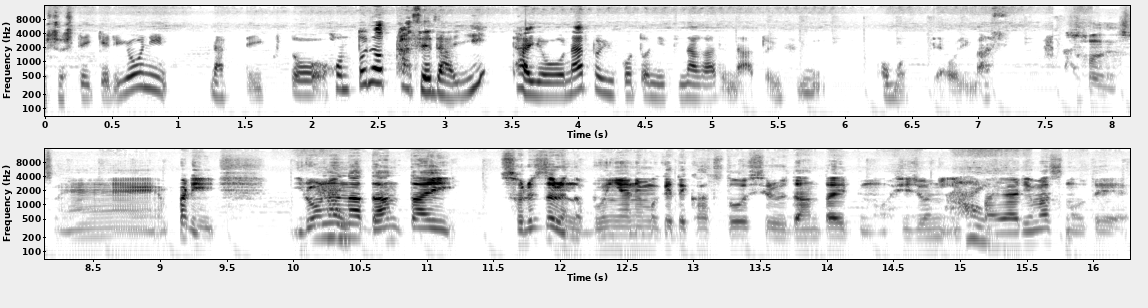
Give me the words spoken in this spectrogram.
一緒していけるようになっていくと、本当の多世代、多様なということにつながるなというふうに思っております。そうですね。やっぱり、いろんな団体、はい、それぞれの分野に向けて活動している団体っていうのは非常にいっぱいありますので、はい、やっ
